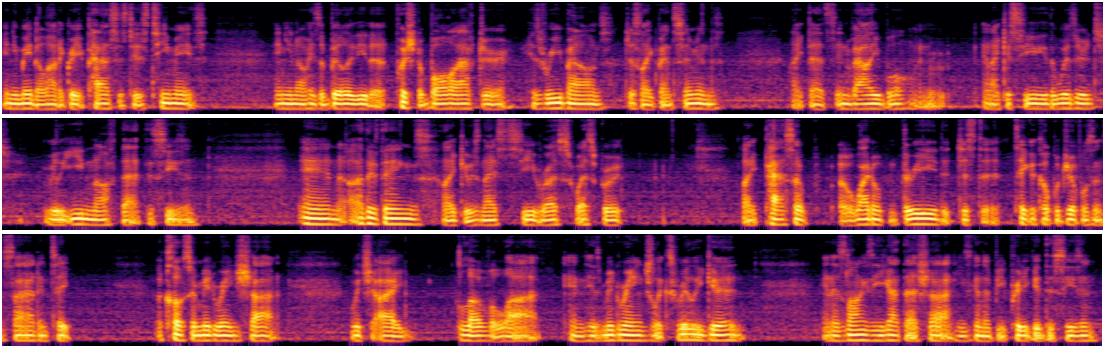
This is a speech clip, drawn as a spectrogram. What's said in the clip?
and he made a lot of great passes to his teammates. And you know his ability to push the ball after his rebounds, just like Ben Simmons, like that's invaluable. And and I could see the Wizards really eating off that this season. And other things like it was nice to see Russ Westbrook like pass up a wide open three to just to take a couple dribbles inside and take a closer mid range shot, which I love a lot. And his mid range looks really good. And as long as he got that shot, he's going to be pretty good this season.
